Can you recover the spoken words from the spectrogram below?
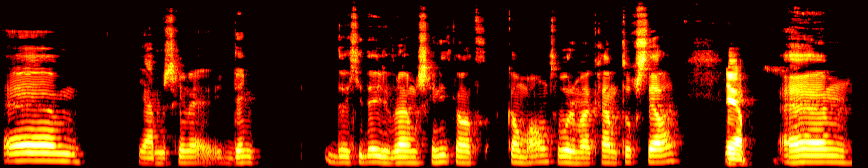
ehm, ja, misschien, eh, ik denk dat je deze vraag misschien niet kan, kan beantwoorden, maar ik ga hem toch stellen. Ja. Ehm,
